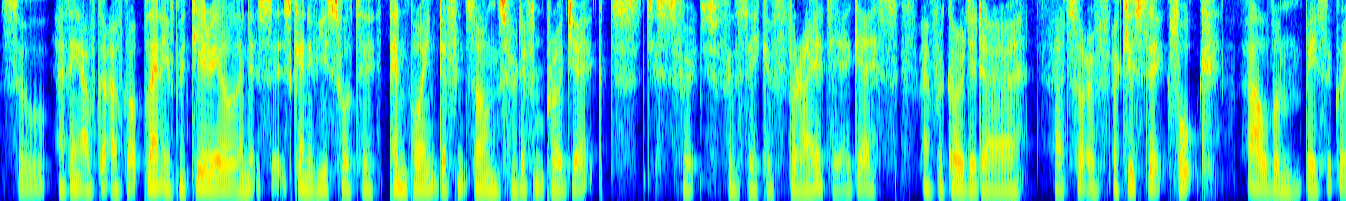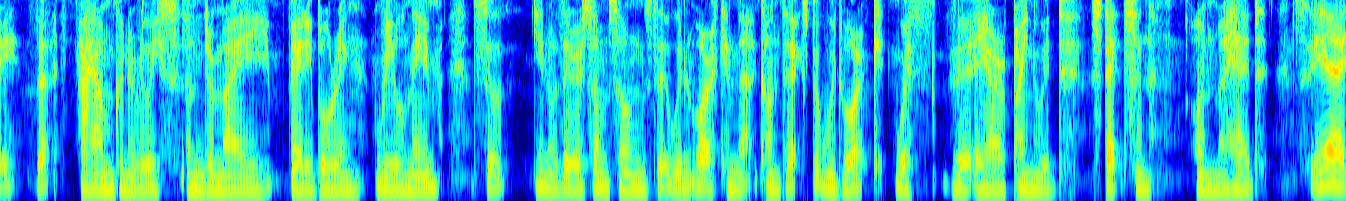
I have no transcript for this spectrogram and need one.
So I think I've got I've got plenty of material, and it's it's kind of useful to pinpoint different songs for different projects, just for just for the sake of variety, I guess. I've recorded a a sort of acoustic folk album basically that I am going to release under my very boring real name. So you know, there are some songs that wouldn't work in that context, but would work with the AR Pinewood Stetson on my head. So, yeah,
